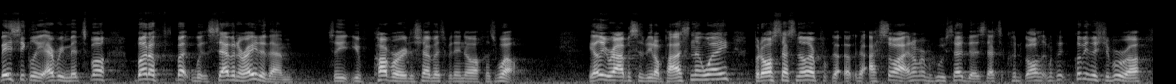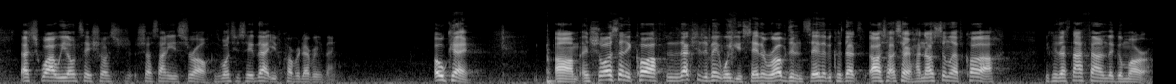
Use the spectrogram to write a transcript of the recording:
basically every mitzvah, but, if, but with seven or eight of them. So you- you've covered the Shev Mitzvah Noach as well. The Eli Rabbah says we don't pass in that way, but also that's another. uh, I saw. I don't remember who said this. That's could, could be in the Shabura. That's why we don't say Shas- Shasani Yisrael because once you say that, you've covered everything. Okay. Um, and Shalasani Koach. There's actually a debate where you say the Rav didn't say that because that's. Oh, sorry, Hanasim left Koach because that's not found in the Gemara.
